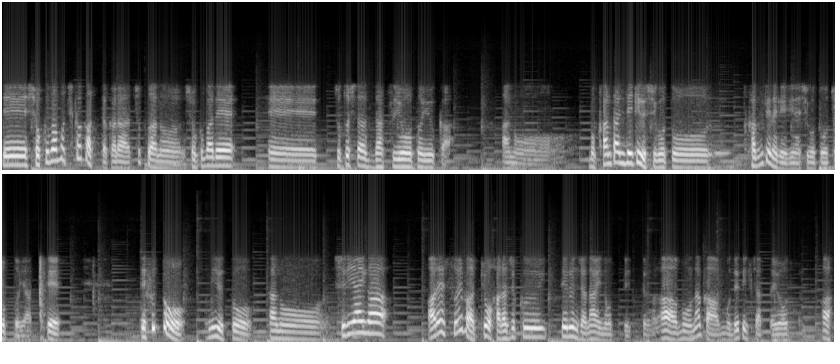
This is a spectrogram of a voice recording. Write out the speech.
で、職場も近かったから、ちょっとあの、職場でえー、ちょっとした雑用というか、あのもう簡単にできる仕事を、片付けなきゃいけない仕事をちょっとやって、で、ふと見ると、あの知り合いが、あれ、そういえば今日原宿行ってるんじゃないの？って言って、ああ、もうなんかもう出てきちゃったよ。とか、あ、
